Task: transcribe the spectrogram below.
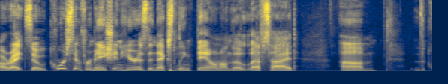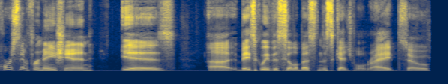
All right, so course information here is the next link down on the left side. Um, the course information is uh, basically the syllabus and the schedule, right? So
